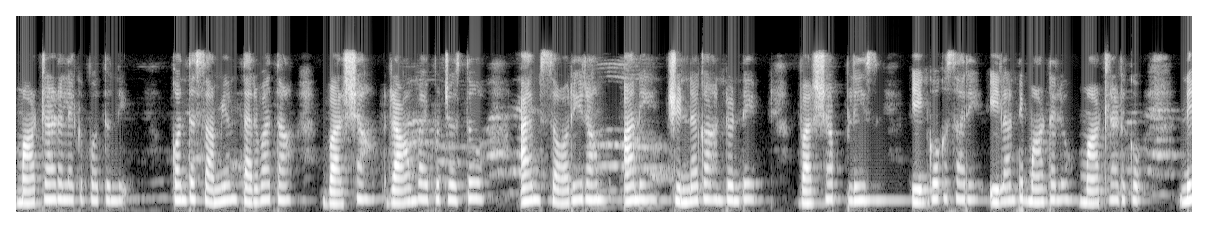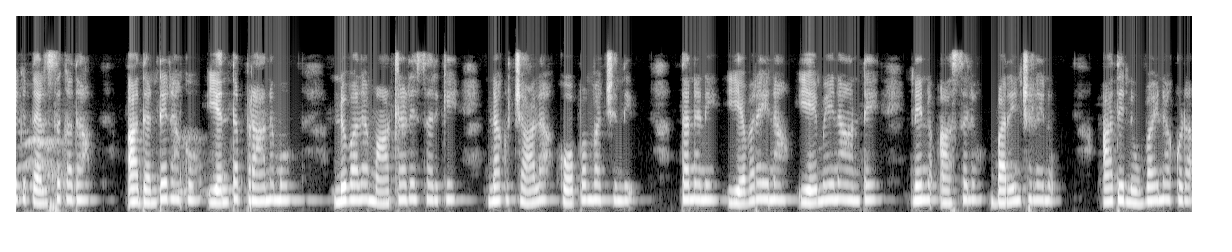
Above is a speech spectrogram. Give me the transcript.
మాట్లాడలేకపోతుంది. కొంత సమయం తర్వాత వర్ష రామ్ వైపు చూస్తూ ఐఎమ్ సారీ రామ్ అని చిన్నగా అంటుంటే వర్ష ప్లీజ్ ఇంకొకసారి ఇలాంటి మాటలు మాట్లాడుకో. నీకు తెలుసు కదా అదంటే నాకు ఎంత ప్రాణమో. నువ్వు అలా మాట్లాడేసరికి నాకు చాలా కోపం వచ్చింది. తనని ఎవరైనా ఏమైనా అంటే నేను అస్సలు భరించలేను. అది నువ్వైనా కూడా.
